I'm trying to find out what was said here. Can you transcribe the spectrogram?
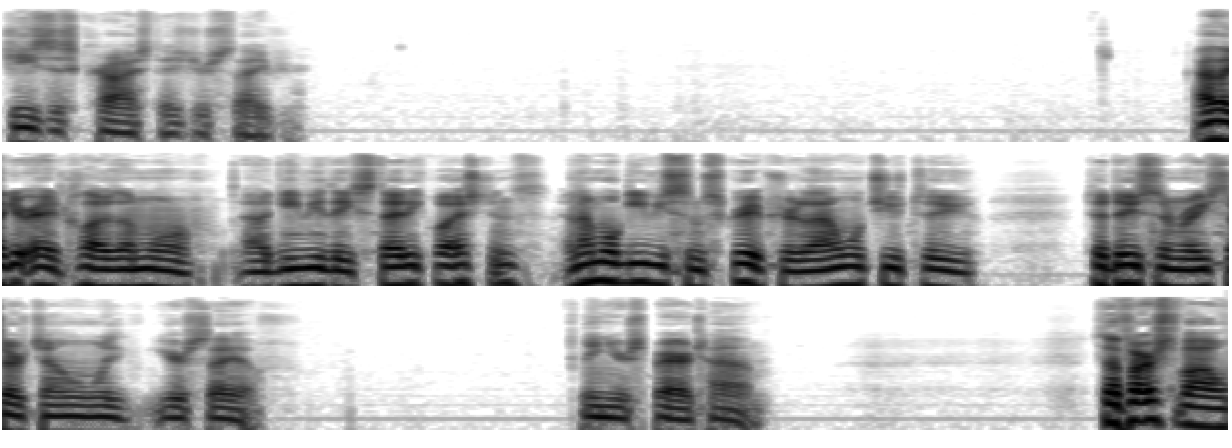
Jesus Christ as your Savior. As I get ready to close, I'm going to uh, give you these study questions, and I'm going to give you some scripture that I want you to to do some research on with yourself in your spare time. So, first of all,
